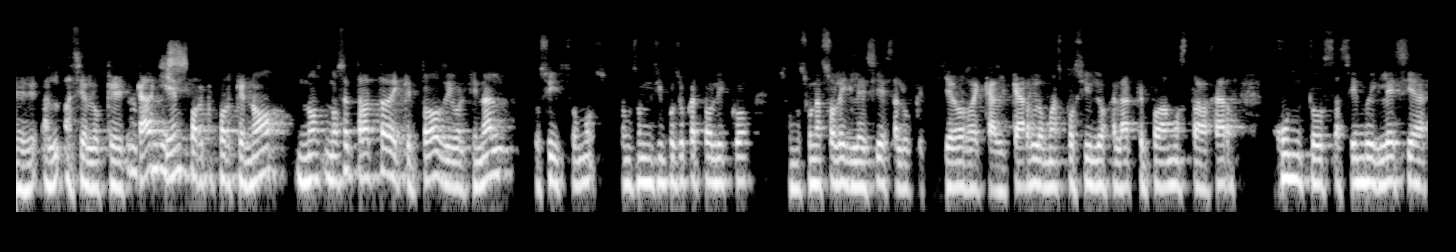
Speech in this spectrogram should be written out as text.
eh, hacia lo que cada quien, porque, porque no, no, no, se trata de que todos, digo, al final, pues sí, somos, estamos en un simposio católico, somos una sola iglesia, es algo que quiero recalcar lo más posible, ojalá que podamos trabajar juntos haciendo iglesia,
